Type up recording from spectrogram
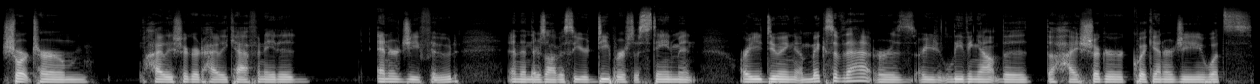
short term highly sugared highly caffeinated energy food. And then there's obviously your deeper sustainment. Are you doing a mix of that or is are you leaving out the the high sugar quick energy? What's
